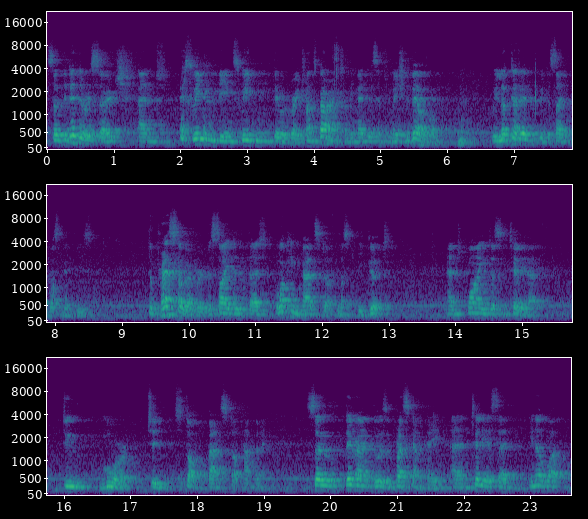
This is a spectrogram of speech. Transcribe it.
So they did the research and Sweden being Sweden, they were very transparent and they made this information available. We looked at it, we decided it wasn't going to be used. The press, however, decided that blocking bad stuff must be good. And why doesn't Telia do more to stop bad stuff happening? So they ran, there was a press campaign, and Telia said, you know what,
